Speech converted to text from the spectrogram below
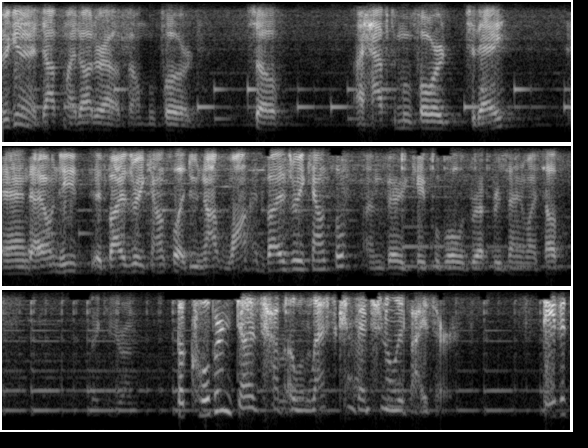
They're going to adopt my daughter out if I don't move forward. So I have to move forward today, and I don't need advisory counsel. I do not want advisory counsel. I'm very capable of representing myself but Colburn does have a less conventional advisor. David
